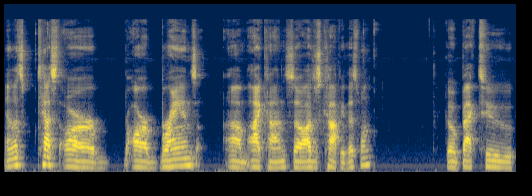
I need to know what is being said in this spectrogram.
and let's test our our brands um, icon. So I'll just copy this one. Go back to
